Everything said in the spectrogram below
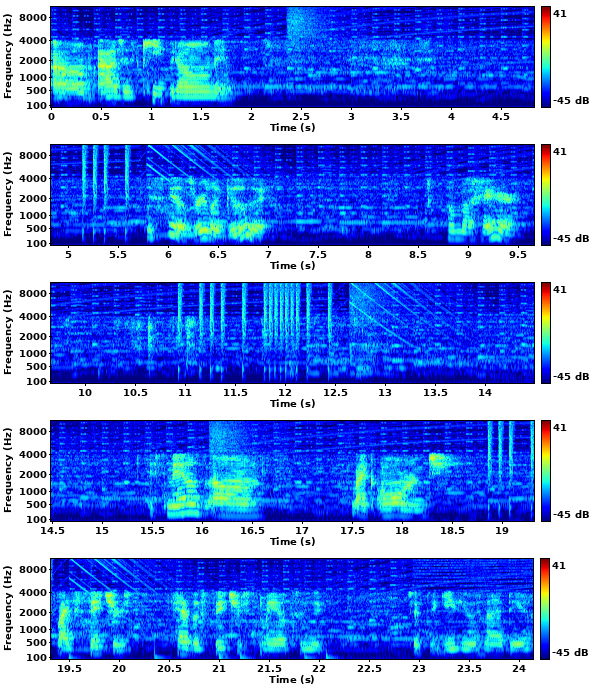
um, I'll just keep it on and it feels really good on my hair. It smells um like orange, like citrus. Has a citrus smell to it. Just to give you an idea.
